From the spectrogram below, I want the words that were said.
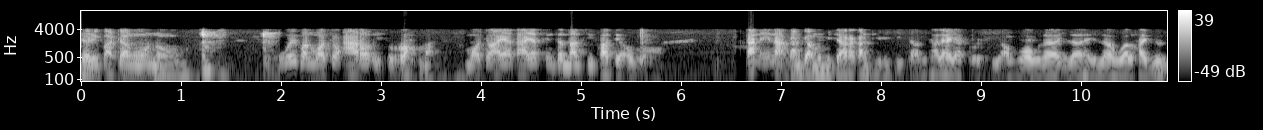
daripada ngono Kue kan moco aro isur rahman, moco ayat-ayat tentang sifatnya Allah. Kan enak kan gak membicarakan diri kita. Misalnya ayat kursi, Allah la ilaha illa huwal hayyul.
